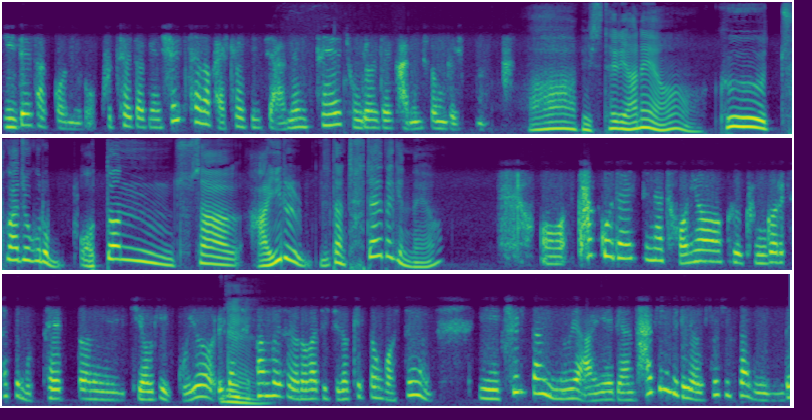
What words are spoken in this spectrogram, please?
미제 사건으로 구체적인 실체가 밝혀지지 않은 채 종결될 가능성도 있습니다. 아 미스테리하네요. 그 추가적으로 어떤 수사 아이를 일단 찾아야 되겠네요. 어, 찾고자 했으나 전혀 그 근거를 찾지 못했던 기억이 있고요. 일단 네. 재판부에서 여러 가지 지적했던 것은 이 출산 이후의 아이에 대한 사진들이 수십장 있는데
